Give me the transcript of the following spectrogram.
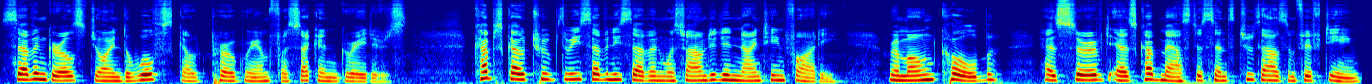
seven girls joined the Wolf Scout program for second graders. Cub Scout Troop 377 was founded in 1940. Ramon Kolb has served as Cub Master since 2015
